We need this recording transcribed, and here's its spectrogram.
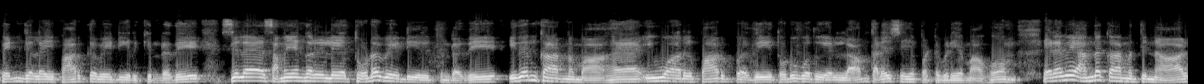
பெண்களை பார்க்க வேண்டி இருக்கின்றது சில சமயங்களிலே தொட வேண்டி இருக்கின்றது இதன் காரணமாக இவ்வாறு பார்ப்பது தொடுவது எல்லாம் தடை செய்யப்பட்ட விடயமாகும். எனவே அந்த காரணத்தினால்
